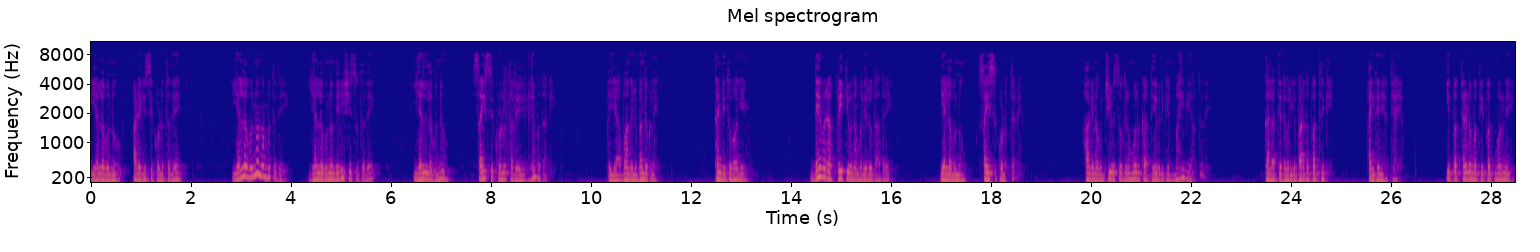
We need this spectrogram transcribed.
ಎಲ್ಲವನ್ನು ಅಡಗಿಸಿಕೊಳ್ಳುತ್ತದೆ. ಎಲ್ಲವನ್ನೂ ನಂಬುತ್ತದೆ. ಎಲ್ಲವನ್ನೂ ನಿರೀಕ್ಷಿಸುತ್ತದೆ. ಎಲ್ಲವನ್ನೂ ಸಹಿಸಿಕೊಳ್ಳುತ್ತದೆ ಎಂಬುದಾಗಿ. ಪ್ರಿಯ ಬಾಂಧವ್ಯ ಬಂಧುಗಳೇ, ಖಂಡಿತವಾಗಿ ದೇವರ ಪ್ರೀತಿಯು ನಮ್ಮಲ್ಲಿರುವುದಾದರೆ ಎಲ್ಲವನ್ನು ಸಹಿಸಿಕೊಳ್ಳುತ್ತೇವೆ. ಹಾಗೆ ನಾವು ಜೀವಿಸುವುದರ ಮೂಲಕ ದೇವರಿಗೆ ಮಹಿಮೆಯಾಗುತ್ತದೆ ಕಲಾತ್ಯದವರಿಗೆ ಬರೆದ ಪತ್ರಿಕೆ ಐದನೇ ಅಧ್ಯಾಯ, ಇಪ್ಪತ್ತೆರಡು ಮತ್ತು ಇಪ್ಪತ್ಮೂರನೇ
